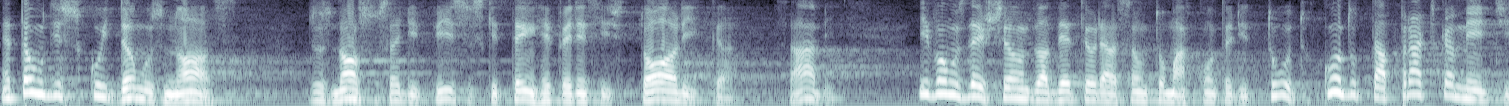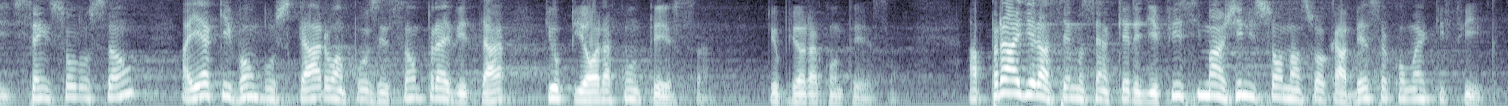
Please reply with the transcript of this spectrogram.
Então, descuidamos nós dos nossos edifícios que têm referência histórica, sabe? E vamos deixando a deterioração tomar conta de tudo. Quando está praticamente sem solução, aí é que vão buscar uma posição para evitar que o pior aconteça. Que o pior aconteça. A praia de Iracema sem aquele edifício, imagine só na sua cabeça como é que fica.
